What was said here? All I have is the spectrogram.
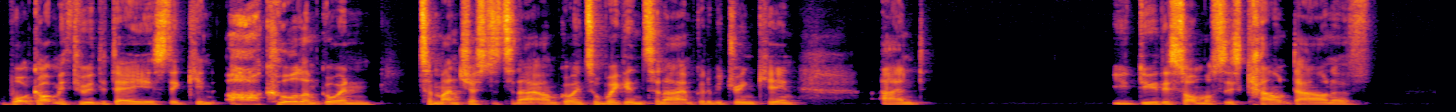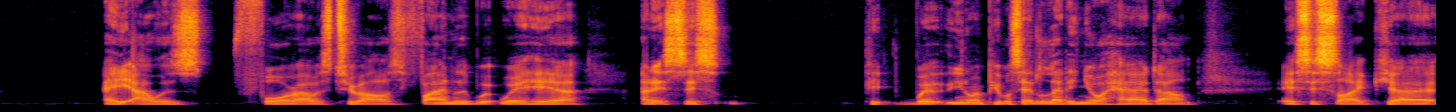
What got me through the day is thinking, oh, cool, I'm going to Manchester tonight, I'm going to Wigan tonight, I'm going to be drinking. And you do this almost this countdown of eight hours, four hours, two hours. Finally, we're here. And it's this you know when people say letting your hair down it's just like uh,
